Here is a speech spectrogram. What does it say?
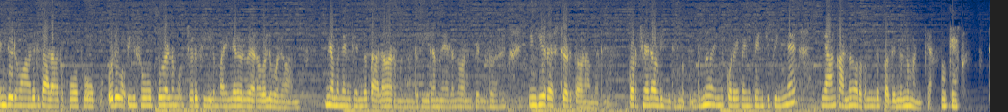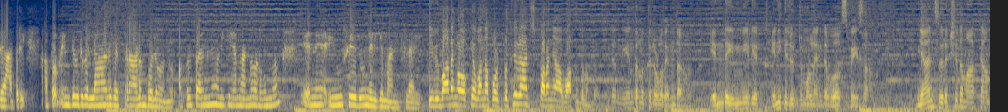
എനിക്ക് ഒരുമാതിരി തലകറക്കോ സോപ്പ് ഒരു ഈ സോപ്പ് വെള്ളം കുടിച്ചൊരു ഫീലും ഭയങ്കര ഒരു വിറവൽ പോലെ വന്നു. ഞാൻ പറഞ്ഞു എനിക്ക് എന്തോ തല കറങ്ങുന്നുണ്ട് തീരെ മേലെന്ന് പറഞ്ഞപ്പോൾ എന്നോട് പറഞ്ഞു എനിക്ക് റെസ്റ്റ് എടുത്തോളാൻ പറഞ്ഞു കുറച്ചു നേരം അവിടെ ഇരുന്നു. ഇരുന്ന് കഴിഞ്ഞ് കുറെ കഴിഞ്ഞപ്പോ എനിക്ക് പിന്നെ ഞാൻ കണ്ണു തുറക്കുന്നത് പതിനൊന്ന് മണിക്കാണ് ഓക്കെ. രാത്രി. അപ്പം എനിക്ക് ഒരു വല്ലാതെ വെപ്രാളം പോലെ വന്നു. അപ്പോൾ പതിനൊന്ന് മണിക്ക് ഞാൻ കണ്ണു തുറക്കുമ്പോൾ എന്നെ യൂസ് ചെയ്തു എന്ന് എനിക്ക് മനസ്സിലായി. ഈ വിമാനങ്ങളൊക്കെ വന്നപ്പോൾ പൃഥ്വിരാജ് പറഞ്ഞ വാക്കുകളുണ്ട്. എന്റെ നിയന്ത്രണത്തിലുള്ളത് എന്താണ്? എന്റെ ഇമ്മീഡിയറ്റ് എനിക്ക് ചുറ്റുമുള്ള എന്റെ വർക്ക് സ്പേസ് ആണ്. ഞാൻ സുരക്ഷിതമാക്കാം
